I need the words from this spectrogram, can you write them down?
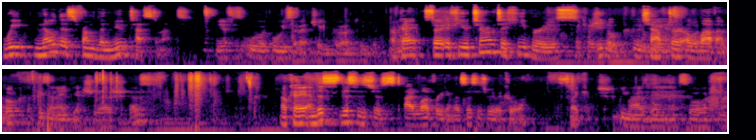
we know this from the New Testament. ezt az új, új szövetségből tudjuk. Okay, so if you turn to Hebrews, Hogyha zsidók Chapter 11. a 11-es vershez, okay, and this this is just I love reading this. This is really cool. It's like imádom ezt olvasni.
